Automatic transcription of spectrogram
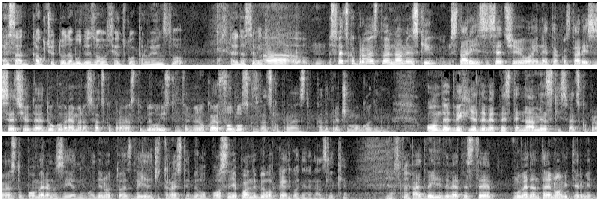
E sad, kako će to da bude za ovo svjetsko prvenstvo, ostaje da se vidi. A, svetsko prvenstvo je namenski, stariji se sećaju, a i ne tako stariji se sećaju da je dugo vremena svetsko prvenstvo bilo u istom terminu koje je futbolsko svetsko prvenstvo, kada pričamo o godinama. Onda je 2019. namenski svetsko prvenstvo pomereno za jednu godinu, to je 2014. je bilo posljednje, pa onda je bilo pet godine razlike. Jeste? Pa je 2019. uveden taj novi termin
